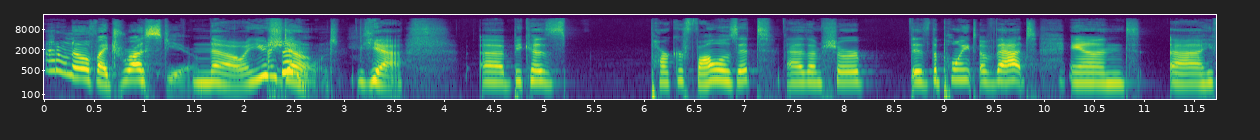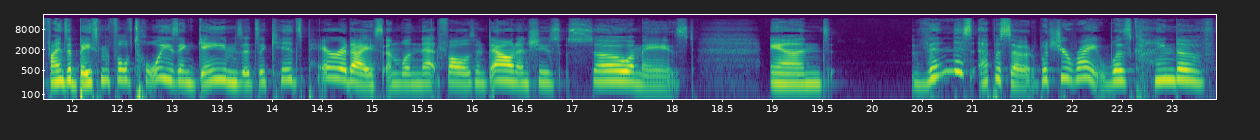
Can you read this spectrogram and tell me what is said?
I don't know if I trust you. No, and you I don't. Yeah, uh, because Parker follows it, as I'm sure is the point of that, and uh, he finds a basement full of toys and games. It's a kid's paradise, and Lynette follows him down, and she's so amazed. And then this episode, which you're right, was kind of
